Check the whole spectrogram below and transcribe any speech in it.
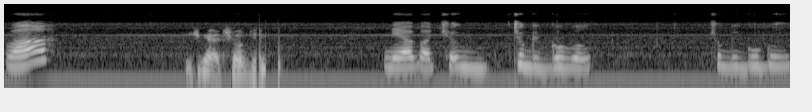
What? Did you get a chugging? Yeah, I got chug, chug a Google, chug a Google.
